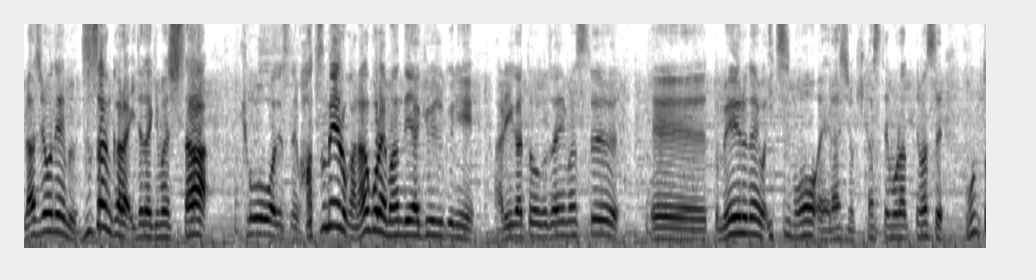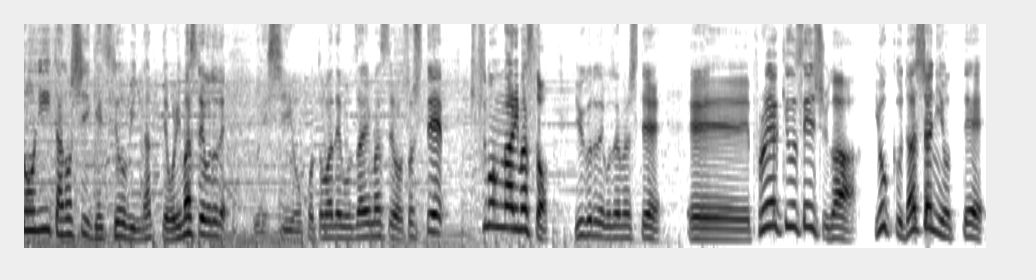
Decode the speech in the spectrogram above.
ラジオネームズさんから頂きました。今日はですね初メールかな？これマンデー野球塾に。ありがとうございます。えー、っとメール内はいつも、えー、ラジオ聞かせてもらってます。本当に楽しい月曜日になっております。ということで嬉しいお言葉でございますよ。そして質問がありますということでございまして、えー、プロ野球選手がよく打者によって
